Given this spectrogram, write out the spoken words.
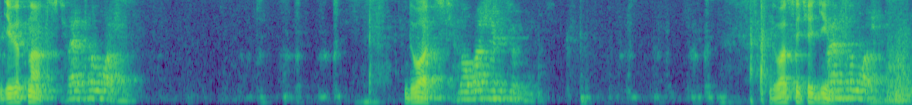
19. Без зауважень. 20. Зауваження відсутні. 21. Без зауважень.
